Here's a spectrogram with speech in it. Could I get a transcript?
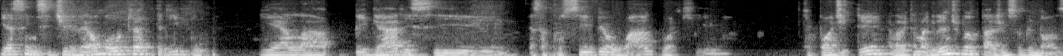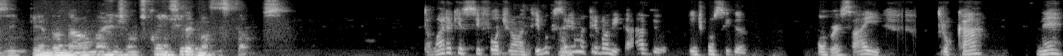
E assim, se tiver uma outra tribo e ela pegar esse, essa possível água que, que pode ter, ela vai ter uma grande vantagem sobre nós. E, querendo ou não, é uma região desconhecida que nós estamos. Tomara que, se for tiver uma tribo, que seja uma tribo amigável, que a gente consiga conversar e trocar, né?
